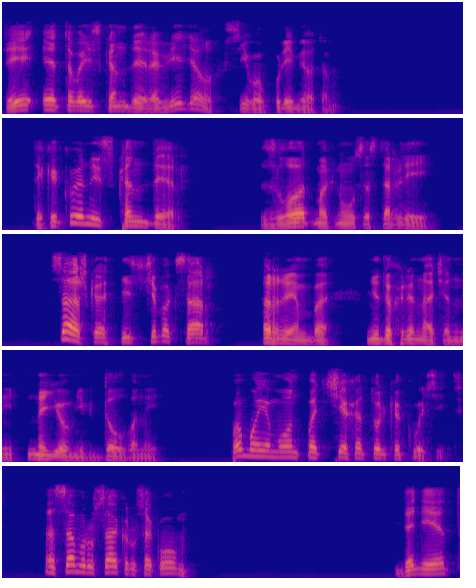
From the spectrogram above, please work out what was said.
Ты этого Искандера видел с его пулеметом? Да какой он Искандер? Зло отмахнулся Старлей. Сашка из Чебоксар, Рэмбо, недохреначенный, наемник долбанный. По-моему, он под чеха только косит, а сам русак русаком. Да нет,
